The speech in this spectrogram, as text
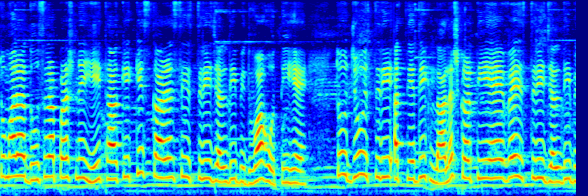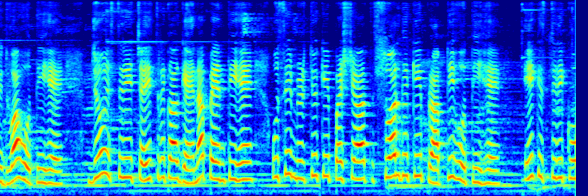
तुम्हारा दूसरा प्रश्न ये था कि किस कारण से स्त्री जल्दी विधवा होती है? तो जो स्त्री अत्यधिक लालच करती है, वह स्त्री जल्दी विधवा होती है। जो स्त्री चरित्र का गहना पहनती है, उसे मृत्यु के पश्चात स्वर्ग की प्राप्ति होती है। एक स्त्री को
